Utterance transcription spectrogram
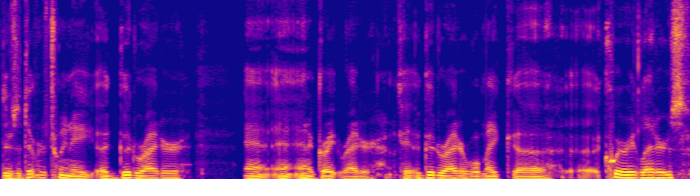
there's a difference between a, a good writer and, and, a great writer. Okay, a good writer will make uh, uh, query letters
